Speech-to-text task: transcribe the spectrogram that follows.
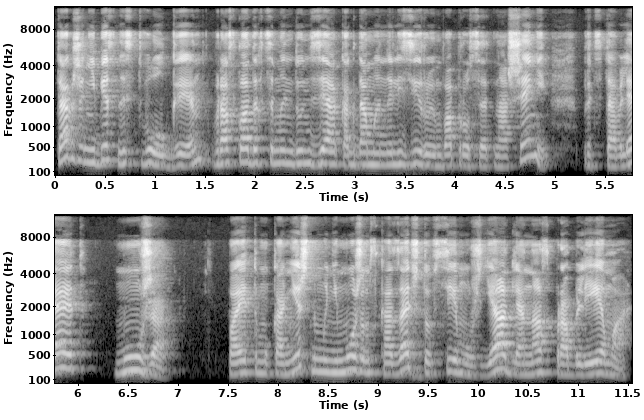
Также небесный ствол ген в раскладах Цимэндунзя, когда мы анализируем вопросы отношений, представляет мужа. Поэтому, конечно, мы не можем сказать, что все мужья для нас проблема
